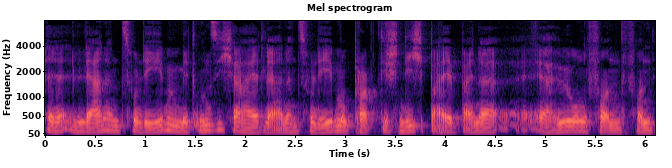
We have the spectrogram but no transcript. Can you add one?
lernen zu leben, mit Unsicherheit lernen zu leben und praktisch nicht bei, bei einer Erhöhung von, von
